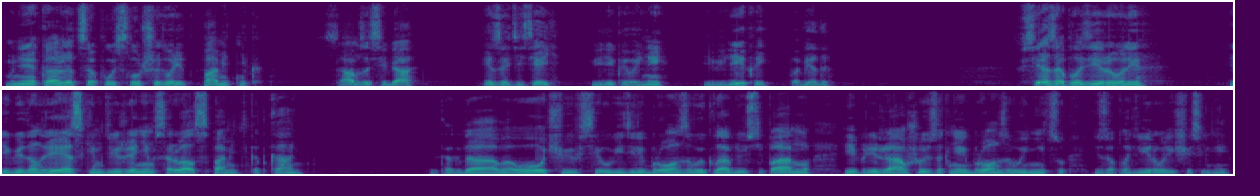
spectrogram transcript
Мне кажется, пусть лучше говорит памятник. Сам за себя и за детей Великой войны и Великой Победы. Все зааплодировали, и Гвидон резким движением сорвал с памятника ткань. И тогда воочию все увидели бронзовую Клавдию Степанну и прижавшуюся к ней бронзовую Ницу и зааплодировали еще сильнее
